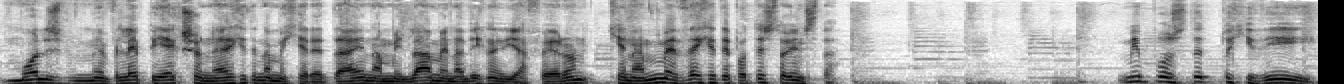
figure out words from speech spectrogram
μόλις με βλέπει έξω να έρχεται να με χαιρετάει, να μιλάμε, να δείχνει ενδιαφέρον και να μην με δέχεται ποτέ στο Insta; Μήπως δεν το έχει δει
